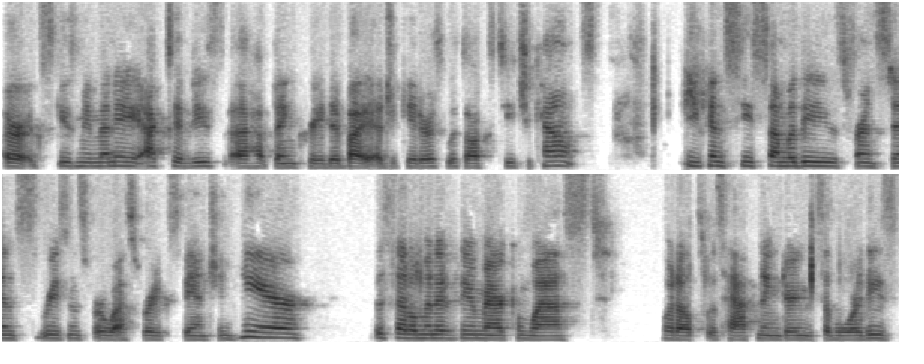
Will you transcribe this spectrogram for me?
or excuse me, many activities that have been created by educators with Docs Teach accounts. You can see some of these, for instance, reasons for westward expansion here, the settlement of the American West, what else was happening during the Civil War. These,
